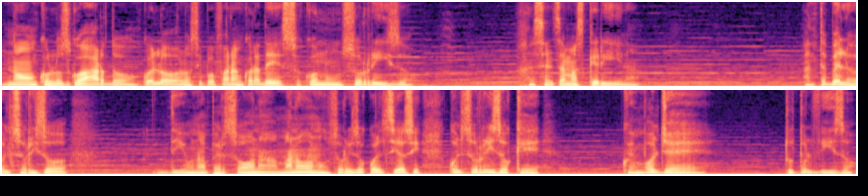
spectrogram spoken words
Non con lo sguardo, quello lo si può fare ancora adesso, con un sorriso, senza mascherina. Quanto è bello il sorriso di una persona, ma non un sorriso qualsiasi, quel sorriso che coinvolge tutto il viso,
